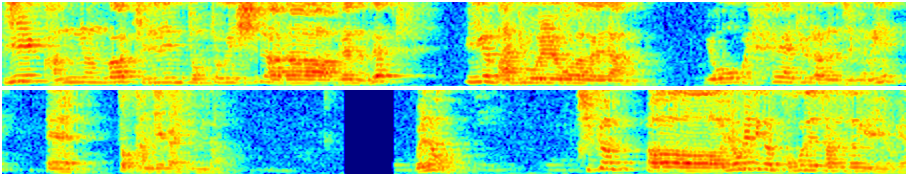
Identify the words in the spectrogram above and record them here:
이 광령과 길림 동쪽이 신라다 그랬는데 이게 만주 원료고만 그러냐 요 해주라는 지명이 예, 또 관계가 있습니다. 왜냐면 지금 어 요게 지금 고구려 장성이에요. 요게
